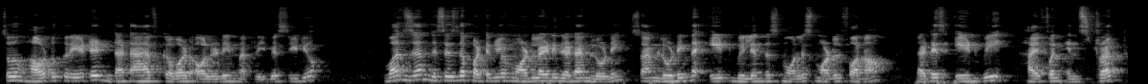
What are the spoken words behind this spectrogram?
So how to create it? That i have covered already in my previous video. Once done this is the particular model id that i'm loading. So i'm loading the 8 billion the smallest model for now. That is 8b hyphen instruct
